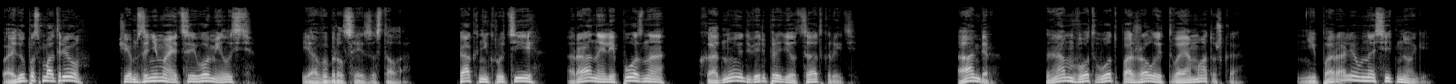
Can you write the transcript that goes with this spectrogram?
Пойду посмотрю, чем занимается его милость. Я выбрался из-за стола. Как ни крути, Рано или поздно входную дверь придется открыть. «Амбер, к нам вот-вот пожалует твоя матушка. Не пора ли уносить ноги?»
